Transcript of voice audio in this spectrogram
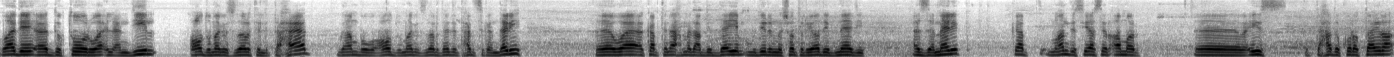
وادي الدكتور وائل أنديل عضو مجلس إدارة الاتحاد وجنبه عضو مجلس إدارة نادي الاتحاد السكندري وكابتن أحمد عبد الدايم مدير النشاط الرياضي بنادي الزمالك كابتن مهندس ياسر قمر رئيس اتحاد الكرة الطايرة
